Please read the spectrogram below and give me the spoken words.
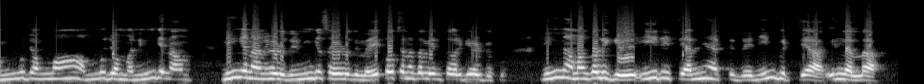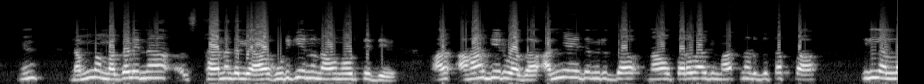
ಅಮ್ಮುಜಮ್ಮ ಅಮ್ಮುಜಮ್ಮ, ನಿಮ್ಗೆ ನಾನು ನಿಮ್ಗೆ ನಾನು ಹೇಳುದು, ನಿಮ್ಗೆ ಸಹ ಹೇಳುದಿಲ್ಲ, ಏಕವಚನದಲ್ಲಿ ಇಂಥವ್ರಿಗೆ ಹೇಳ್ಬೇಕು. ನಿನ್ನ ಮಗಳಿಗೆ ಈ ರೀತಿ ಅನ್ಯಾಯ ಆಗ್ತಿದ್ರೆ ನೀನ್ ಬಿಡ್ತೀಯಾ? ಇಲ್ಲಲ್ಲ. ಹ್ಮ್? ನಮ್ಮ ಮಗಳಿನ ಸ್ಥಾನದಲ್ಲಿ ಆ ಹುಡುಗಿಯನ್ನು ನಾವು ನೋಡ್ತಿದ್ದೇವೆ. ಹಾಗಿರುವಾಗ ಅನ್ಯಾಯದ ವಿರುದ್ಧ ನಾವು ಪರವಾಗಿ ಮಾತನಾಡುದು ತಪ್ಪ? ಇಲ್ಲಲ್ಲ.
